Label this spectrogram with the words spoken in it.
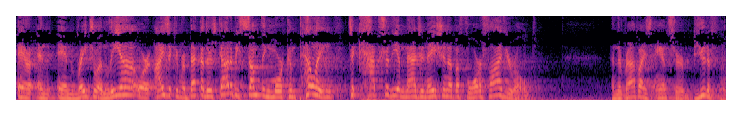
and, and, and Rachel and Leah, or Isaac and Rebecca. There's got to be something more compelling to capture the imagination of a four or five year old. And the rabbis answer beautifully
